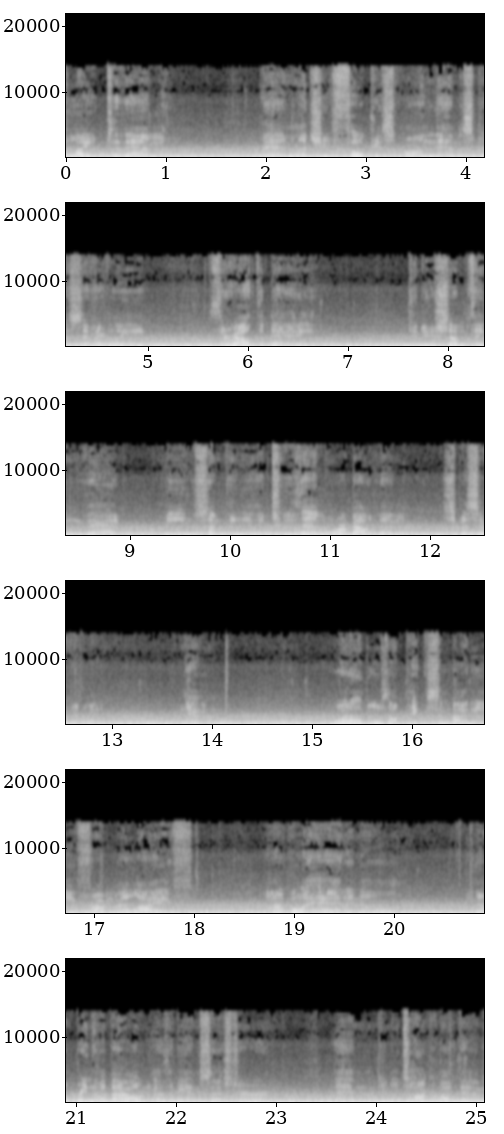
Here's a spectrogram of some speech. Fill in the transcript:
light to them and lets you focus on them specifically throughout the day to do something that means something either to them or about them specifically. Now, what I'll do is I'll pick somebody from my life and I'll go ahead and I'll, you know, bring them about as an ancestor and, you know, talk about them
